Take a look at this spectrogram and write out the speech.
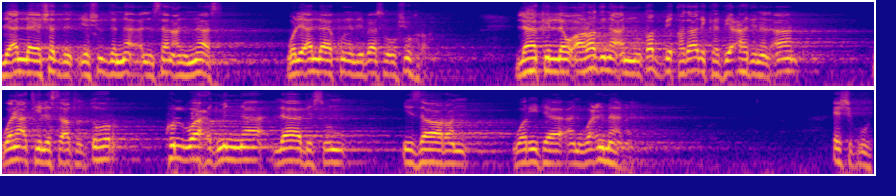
لئلا يشد يشد الإنسان عن الناس ولئلا يكون لباسه شهرة. لكن لو أردنا أن نطبق ذلك في عهدنا الآن ونأتي لصلاة الظهر كل واحد منا لابس إزارا ورداء وعمامة. إيش يقول؟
